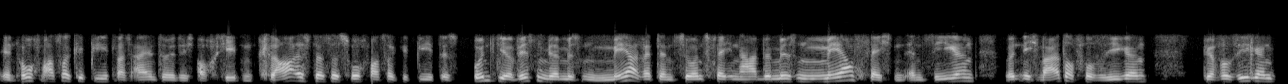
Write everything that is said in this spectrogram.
in Hochwassergebiet, was eindeutig auch jedem klar ist, dass es Hochwassergebiet ist. Und wir wissen, wir müssen mehr Retentionsflächen haben, wir müssen mehr Flächen entsiegeln und nicht weiter versiegeln. Wir versiegeln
